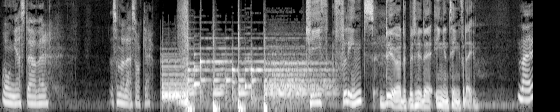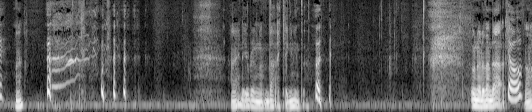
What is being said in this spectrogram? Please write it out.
ångest över sådana där saker. Keith Flints död betyder ingenting för dig? Nej. Nej, Nej det gjorde den verkligen inte. Undrar du vem det är? Ja. ja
